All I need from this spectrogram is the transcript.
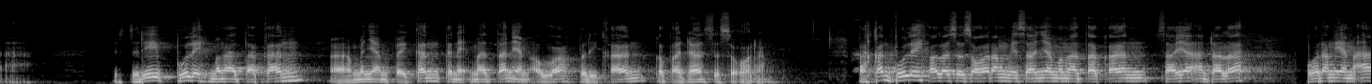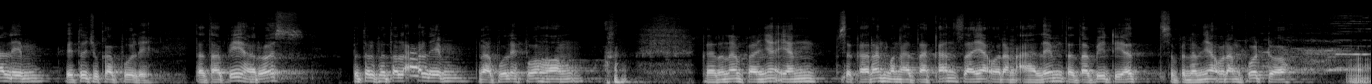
Nah, Jadi boleh mengatakan uh, menyampaikan kenikmatan yang Allah berikan kepada seseorang. Bahkan boleh kalau seseorang misalnya mengatakan saya adalah orang yang alim, itu juga boleh. Tetapi harus betul-betul alim, nggak boleh bohong. Karena banyak yang sekarang mengatakan saya orang alim tetapi dia sebenarnya orang bodoh. Nah,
